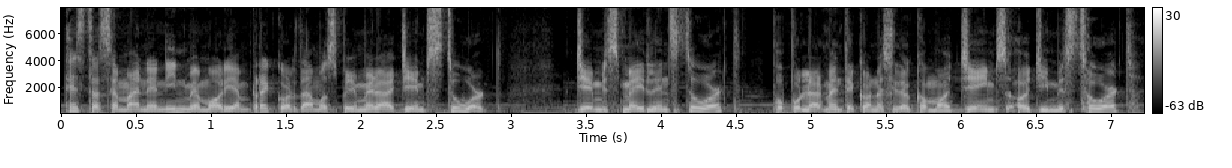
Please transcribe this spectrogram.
Esta semana en In Memoriam recordamos primero a James Stewart. James Maitland Stewart, popularmente conocido como James o Jimmy Stewart,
